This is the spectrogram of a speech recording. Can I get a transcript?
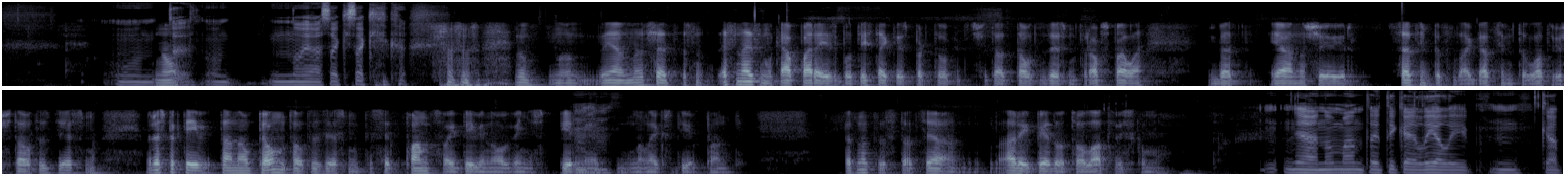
Un, Nu. te, un, nu jā, saki, saki, ka nu, nu, jā, man šeit, es, es nezinu, kā pareizi būtu izteikties par to, ka šī tautas dziesma tur apspēlē, bet, jā, nu šī ir 17. gadsimta latviešu tautas dziesma. Respektīvi, tā nav pelnu tautas dziesma, tas ir pants vai divi no viņas pirmie, mm -hmm. man liekas, divi panti. Bet, nu, tas tāds, jā, arī piedod to latviskumu. Jā, nu man te tikai lieli, mm,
